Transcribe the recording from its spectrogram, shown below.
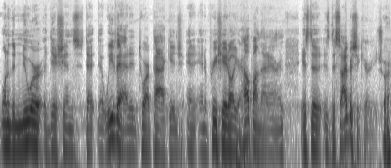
one of the newer additions that, that we've added to our package, and, and appreciate all your help on that, Aaron, is the is the cybersecurity. Sure.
